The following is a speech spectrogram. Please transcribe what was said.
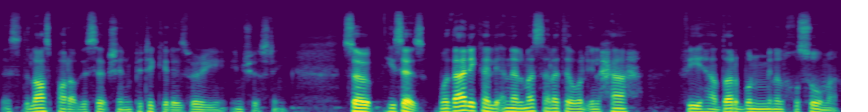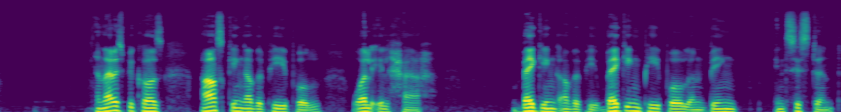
this the last part of this section in particular is very interesting. So he says, وذلك لأن المسألة والإلحاح فيها ضرب من الخصومة and that is because asking other people, wal ilhah, begging other people, begging people and being insistent,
